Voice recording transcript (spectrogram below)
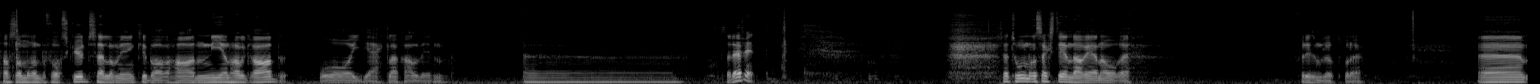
tar sommeren på forskudd, selv om vi egentlig bare har 9,5 grad og jækla kald vind. Uh, så det er fint. Det er 261 dager igjen av året, for de som lurte på det. Uh,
